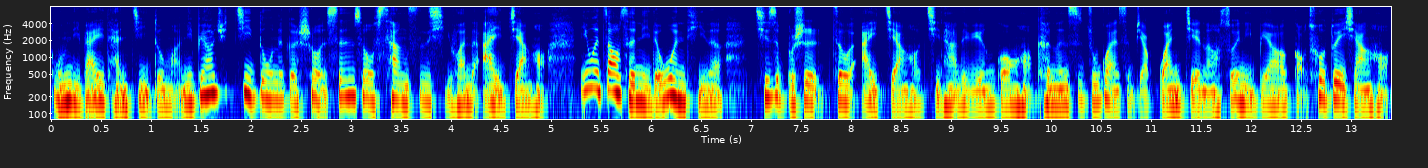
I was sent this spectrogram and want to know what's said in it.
我们礼拜一谈嫉妒嘛，你不要去嫉妒那个受深受上司喜欢的爱将哈，因为造成你的问题呢，其实不是这位爱将哈，其他的员工哈，可能是主管是比较关键的，所以你不要搞错对象哈，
